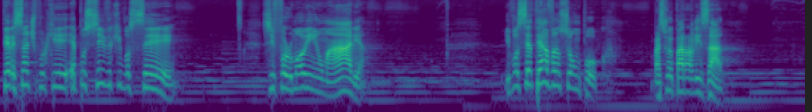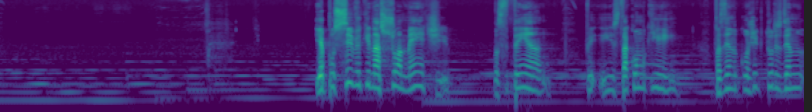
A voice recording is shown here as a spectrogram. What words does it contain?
Interessante porque é possível que você se formou em uma área e você até avançou um pouco, mas foi paralisado. E é possível que na sua mente você tenha está como que fazendo conjecturas dizendo,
